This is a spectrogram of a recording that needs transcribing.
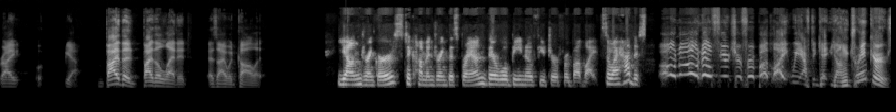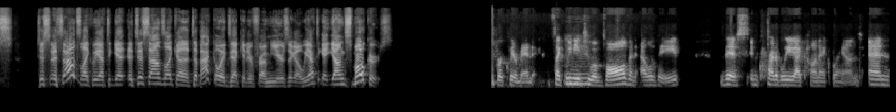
right? Yeah, buy the buy the leaded, as I would call it. Young drinkers to come and drink this brand, there will be no future for Bud Light. So I had this Oh no, no future for Bud Light. We have to get young drinkers. Just it sounds like we have to get it just sounds like a tobacco executive from years ago. We have to get young smokers. super clear mandate. It's like we need mm-hmm. to evolve and elevate this incredibly iconic brand. And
